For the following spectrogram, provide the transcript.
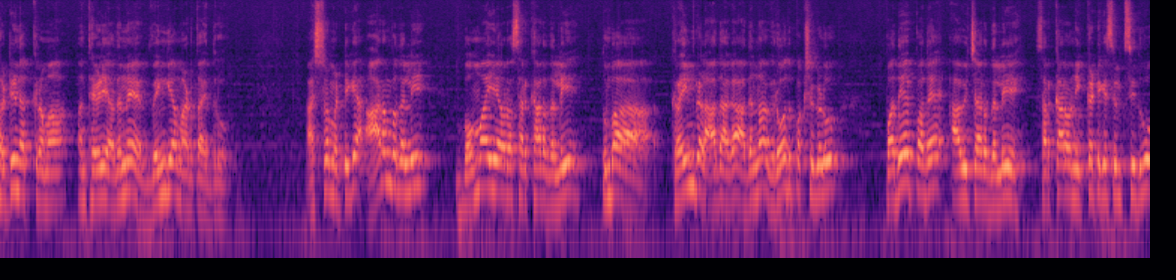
ಕಠಿಣ ಕ್ರಮ ಅಂಥೇಳಿ ಅದನ್ನೇ ವ್ಯಂಗ್ಯ ಮಾಡ್ತಾ ಇದ್ರು. ಅಷ್ಟರ ಮಟ್ಟಿಗೆ ಆರಂಭದಲ್ಲಿ ಬೊಮ್ಮಾಯಿ ಅವರ ಸರ್ಕಾರದಲ್ಲಿ ತುಂಬ ಕ್ರೈಮ್ಗಳಾದಾಗ ಅದನ್ನು ವಿರೋಧ ಪಕ್ಷಗಳು ಪದೇ ಪದೇ ಆ ವಿಚಾರದಲ್ಲಿ ಸರ್ಕಾರವನ್ನು ಇಕ್ಕಟ್ಟಿಗೆ ಸಿಲುಕಿಸಿದ್ವು.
